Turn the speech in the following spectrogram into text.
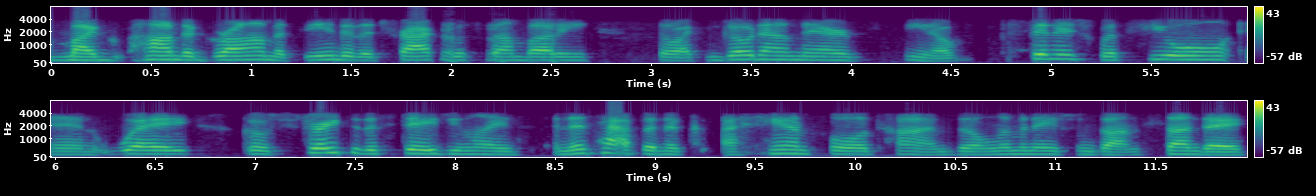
my Honda Grom at the end of the track with somebody so I can go down there, you know, finish with fuel and weigh, go straight to the staging lanes. And this happened a, a handful of times, the eliminations on Sunday,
